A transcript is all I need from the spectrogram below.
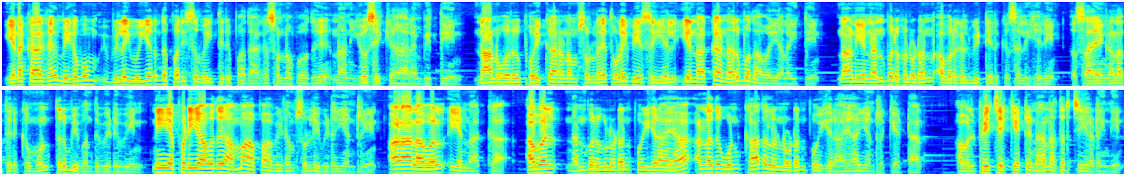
எனக்காக மிகவும் விலை உயர்ந்த பரிசு வைத்திருப்பதாக சொன்னபோது நான் யோசிக்க ஆரம்பித்தேன். நான் ஒரு பொய்க்காரணம் சொல்ல தொலைபேசியில் என் அக்கா நர்மதாவை அழைத்தேன். நான் என் நண்பர்களுடன் அவர்கள் வீட்டிற்கு செல்கிறேன். சாயங்காலத்திற்கு முன் திரும்பி வந்து விடுவேன். நீ எப்படியாவது அம்மா அப்பாவிடம் சொல்லிவிடு என்றேன். ஆனால் அவள் என் அக்கா. அவள் நண்பர்களுடன் போகிறாயா அல்லது உன் காதலனுடன் போகிறாயா என்று கேட்டாள். அவள் பேச்சை கேட்டு நான் அதிர்ச்சி அடைந்தேன்.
